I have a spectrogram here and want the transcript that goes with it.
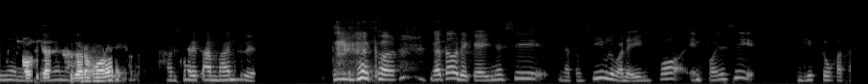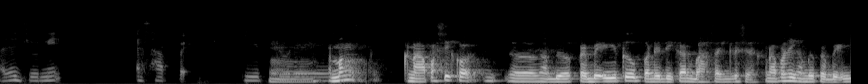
Iya Kalau ya negara corona? Harus cari tambahan dulu ya. Kalau nggak tahu deh kayaknya sih nggak tahu sih belum ada info. Infonya sih gitu katanya Juni SHP gitu Hmm. deh. Emang kenapa sih kok eh, ngambil PBI itu pendidikan bahasa Inggris ya? Kenapa sih ngambil PBI?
